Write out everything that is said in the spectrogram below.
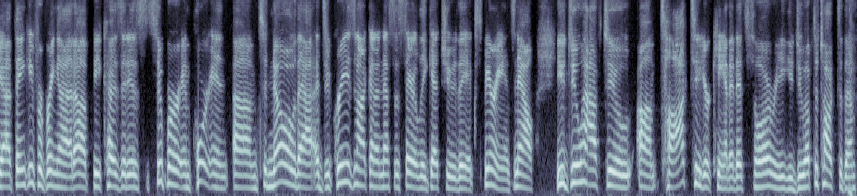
Yeah, thank you for bringing that up because it is super important um, to know that a degree is not going to necessarily get you the experience. Now, you do have to um, talk to your candidates. Sorry, you do have to talk to them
